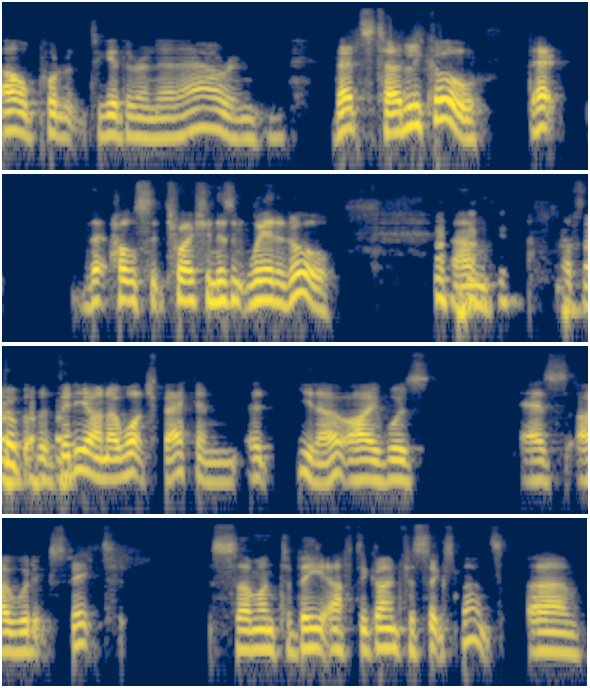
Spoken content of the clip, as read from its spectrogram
i'll put it together in an hour and that's totally cool that that whole situation isn't weird at all. Um, i've still got the video and i watch back and it you know i was as i would expect someone to be after going for six months. Um,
